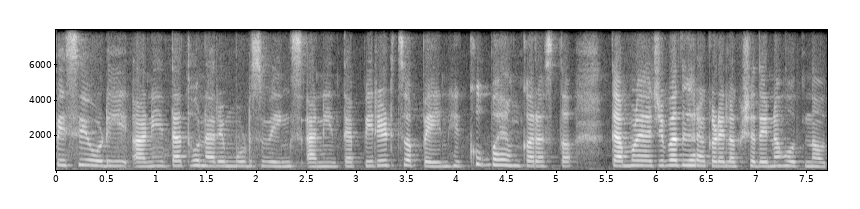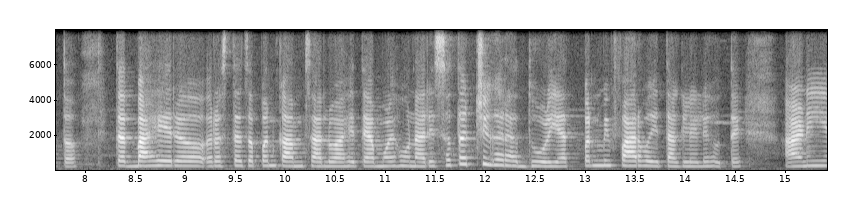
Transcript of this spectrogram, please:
पी सी ओ डी आणि त्यात होणारे मूड स्विंग्स आणि त्या पिरियडचं पेन हे खूप भयंकर असतं. त्यामुळे अजिबात घराकडे लक्ष देणं होत नव्हतं. त्यात बाहेर रस्त्याचं पण काम चालू आहे त्यामुळे होणारी सततची घरात धूळ यात पण मी फार वैतागलेले होते. आणि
